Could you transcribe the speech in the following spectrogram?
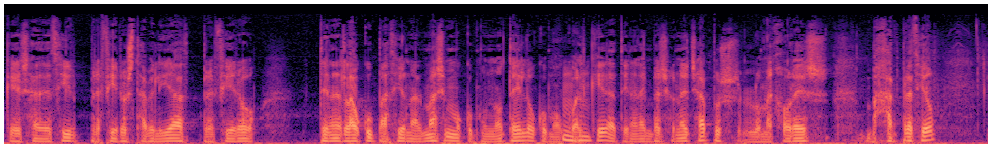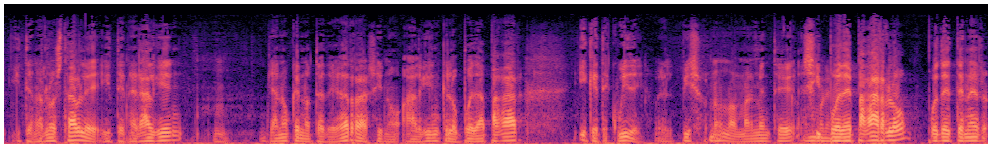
que es a decir, prefiero estabilidad, prefiero tener la ocupación al máximo como un hotel o como cualquiera tiene la inversión hecha, pues lo mejor es bajar precio y tenerlo estable y tener a alguien, mm, ya no que no te dé guerra, sino a alguien que lo pueda pagar y que te cuide el piso, ¿no? Normalmente, si puede pagarlo, puede tener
